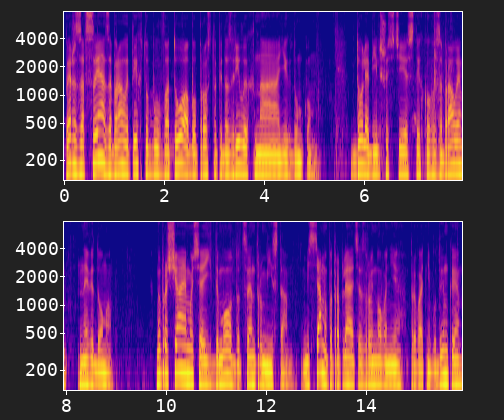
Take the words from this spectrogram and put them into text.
Перш за все, забирали тих, хто був в АТО або просто підозрілих на їх думку. Доля більшості з тих, кого забрали, невідома. Ми прощаємося і йдемо до центру міста. Місцями потрапляються зруйновані приватні будинки.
